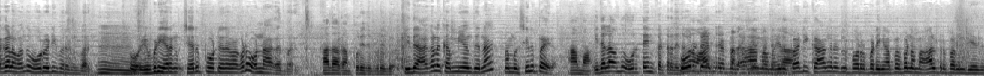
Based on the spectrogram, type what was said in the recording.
அகலம் வந்து ஒரு அடி வருங்க பாருங்க. ஓ, இப்படி இறங்க செருப்பு போட்டு இறங்கினா கூட ஒன்றும் ஆகாது பாருங்க. அதான் அதான். புரியுது புரியுது. இது அகலம் கம்மியாக இருந்ததுன்னா நமக்கு சிலுப்பாயிடும். ஆமா இதெல்லாம் வந்து ஒரு டைம் கட்டுறது. ஒரு டைம் பண்ண ஆமாம் ஆமாம் இது படி காங்கிரீட்டில் போடுற படிங்க. அப்பப்போ நம்ம ஆல்டர் பண்ண முடியாது.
